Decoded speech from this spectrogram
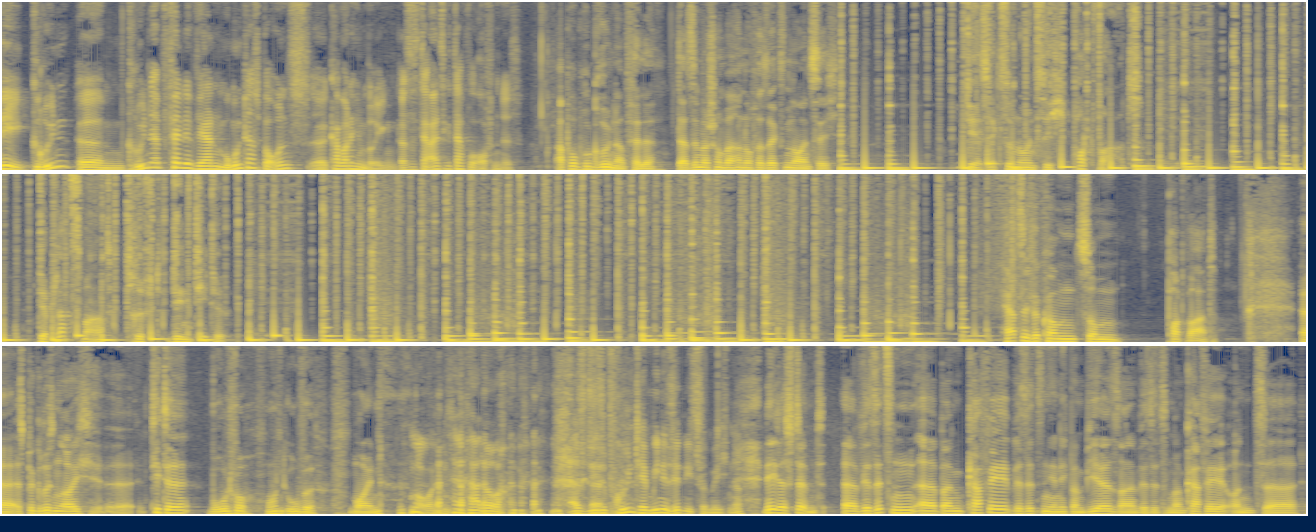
Nee, Grün, ähm, Grünabfälle werden montags bei uns, äh, kann man hinbringen. Das ist der einzige Tag, wo offen ist. Apropos Grünabfälle, da sind wir schon bei Hannover 96. Der 96 Pottwart. Der Platzwart trifft den Titel. Herzlich willkommen zum Pottwart. Äh, es begrüßen euch äh, Tite, Bruno und Uwe. Moin. Moin. Hallo. Also diese frühen Termine sind nichts für mich, ne? Nee, das stimmt. Äh, wir sitzen äh, beim Kaffee, wir sitzen hier nicht beim Bier, sondern wir sitzen beim Kaffee und äh,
